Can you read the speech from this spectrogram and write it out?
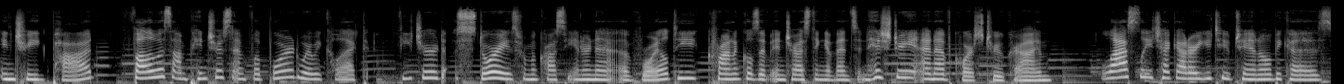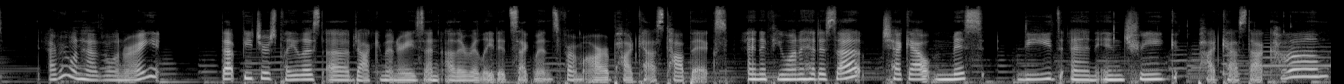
Intrigue Pod. Follow us on Pinterest and Flipboard, where we collect featured stories from across the internet of royalty, chronicles of interesting events in history, and of course, true crime. Lastly, check out our YouTube channel because everyone has one, right? That features playlist of documentaries and other related segments from our podcast topics. And if you want to hit us up, check out Miss Deeds and Intrigue podcast.com.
